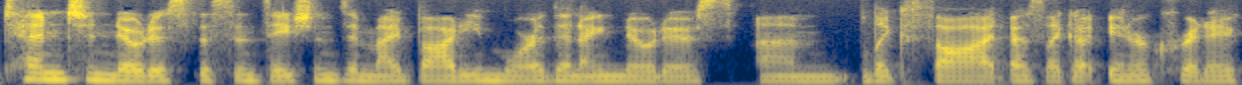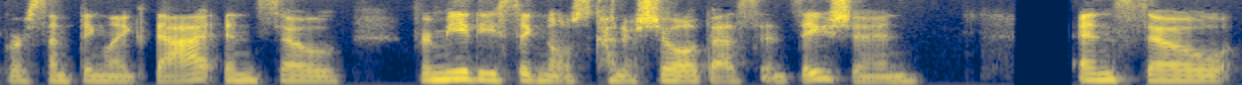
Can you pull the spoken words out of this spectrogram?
tend to notice the sensations in my body more than I notice um, like thought as like an inner critic or something like that. And so for me, these signals kind of show up as sensation. And so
